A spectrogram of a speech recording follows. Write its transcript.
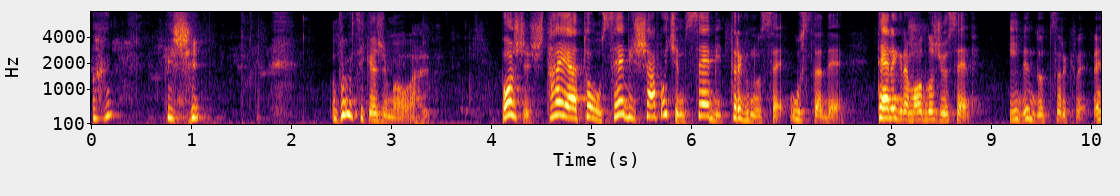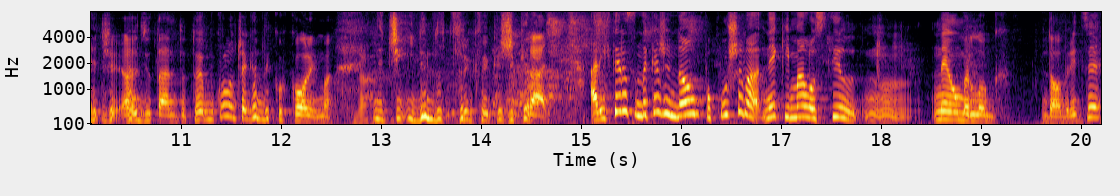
Piši. Mogu ti kažem ovo? Ajde. Bože, šta ja to u sebi šapućem sebi, trgnu se, ustade. Telegram odloži u sebi. Idem do crkve, reče adjutantu. To je bukvalno čekam neko kolima. Da. Znači, idem do crkve, kaže kralj. Ali htjela sam da kažem da on pokušava neki malo stil mm, neumrlog Dobrice,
